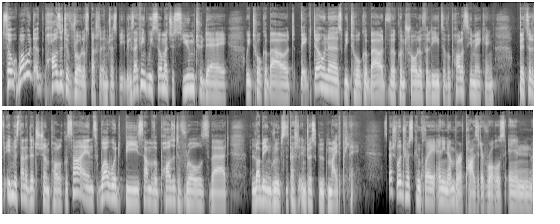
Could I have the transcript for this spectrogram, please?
So, what would a positive role of special interest be? Because I think we so much assume today we talk about big donors, we talk about the control of elites over policymaking. But, sort of in the standard literature and political science, what would be some of the positive roles that lobbying groups and special interest groups might play? Special interests can play any number of positive roles in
